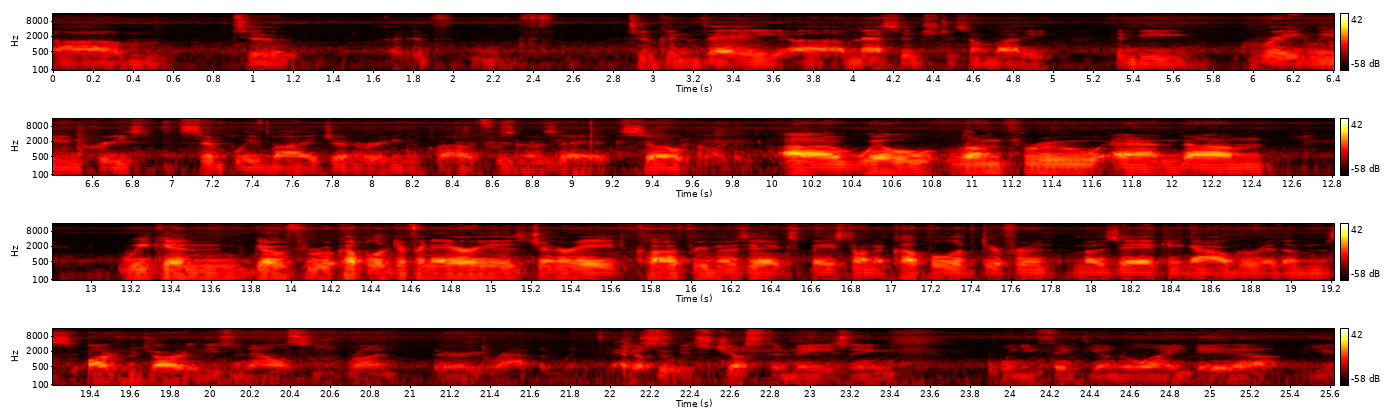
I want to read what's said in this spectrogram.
um, to to convey a message to somebody can be greatly increased simply by generating a cloud-free mosaic. So uh, we'll run through and um, we can go through a couple of different areas, generate cloud-free mosaics based on a couple of different mosaicing algorithms. A large majority of these analyses run very rapidly. Just, it's just amazing when you think the underlying data, you,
